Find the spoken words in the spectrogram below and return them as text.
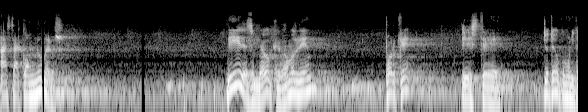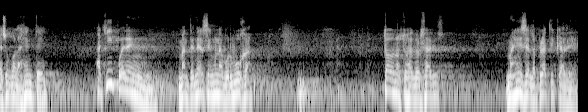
hasta con números. Y desde luego que vamos bien porque este, yo tengo comunicación con la gente. Aquí pueden mantenerse en una burbuja todos nuestros adversarios. Imagínense la plática de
